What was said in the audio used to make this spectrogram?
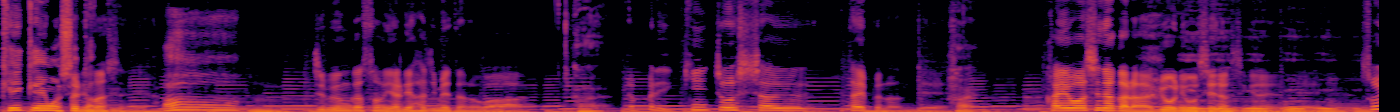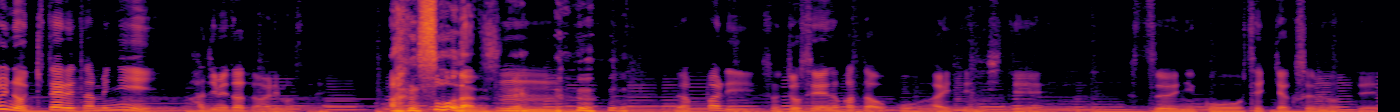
経験はしてたっていう。ありましたね。あ、うん、自分がそのやり始めたのは、はい、やっぱり緊張しちゃうタイプなんで、はい、会話しながら料理を教えなくちゃいけないのでそういうのを鍛えるために始めたってありますね。あそうなんですね、うん、やっぱりその女性の方をこう相手にして普通にこう接客するのって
